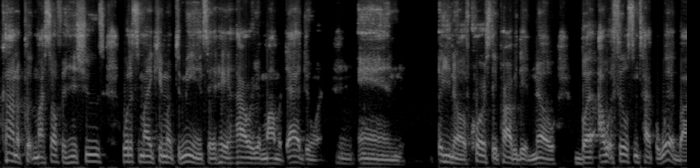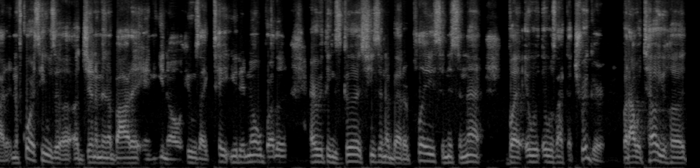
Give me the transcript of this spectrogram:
kind of put myself in his shoes. What if somebody came up to me and said, "Hey, how are your mom or dad doing?" Mm. And you know, of course, they probably didn't know, but I would feel some type of way about it. And of course, he was a, a, gentleman about it. And, you know, he was like, Tate, you didn't know, brother, everything's good. She's in a better place and this and that. But it was, it was like a trigger. But I would tell you, HUD,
